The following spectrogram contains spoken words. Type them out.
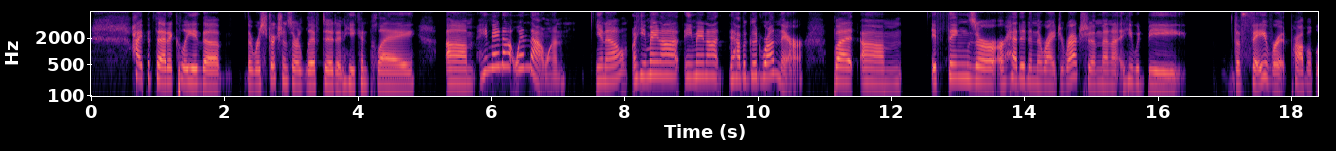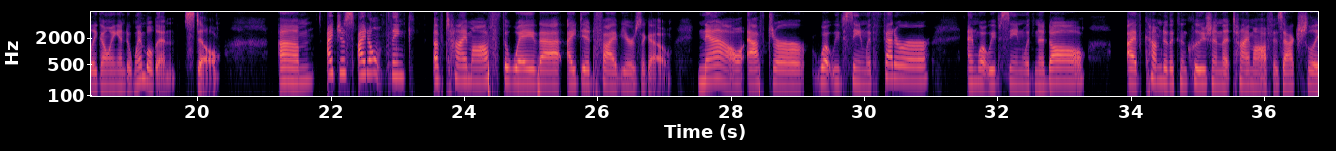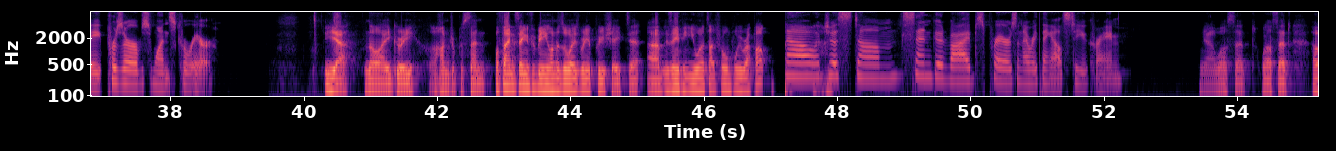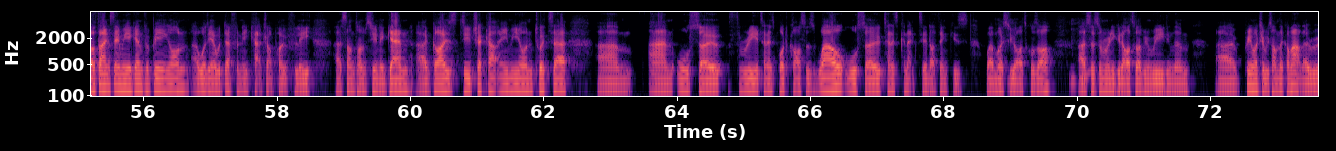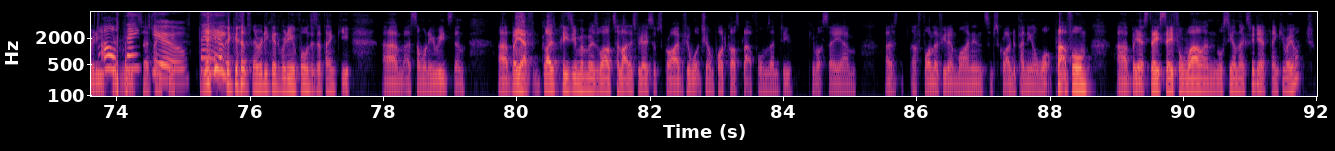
hypothetically the the restrictions are lifted and he can play um, he may not win that one you know? He may not he may not have a good run there but um, if things are, are headed in the right direction then uh, he would be the favorite probably going into Wimbledon still. Um, I just I don't think of time off the way that I did five years ago. Now, after what we've seen with Federer and what we've seen with Nadal, I've come to the conclusion that time off is actually preserves one's career. Yeah, no, I agree 100%. Well, thanks, Amy, for being on as always. Really appreciate it. Um, is there anything you want to touch on before we wrap up? No, just um, send good vibes, prayers, and everything else to Ukraine. Yeah, well said. Well said. Uh, well, thanks, Amy, again for being on. Uh, well, yeah, we'll definitely catch up hopefully uh, sometime soon again. Uh, guys, do check out Amy on Twitter. Um, and also three tennis podcasts as well. Also, Tennis Connected, I think, is where most of your articles are. Mm-hmm. Uh, so some really good articles. I've been reading them uh, pretty much every time they come out. They're really oh, good thank, reads, you. so thank Yeah, they're good. They're really good, really informative. So thank you, um, as someone who reads them. Uh, but yeah, guys, please remember as well to like this video, subscribe if you're watching on podcast platforms, and do give us a um a, a follow if you don't mind, and subscribe depending on what platform. Uh, but yeah, stay safe and well, and we'll see you on the next video. Thank you very much.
